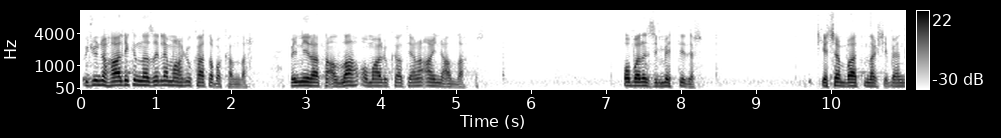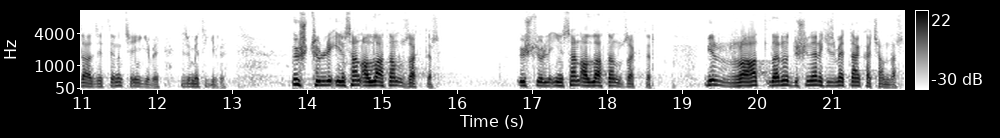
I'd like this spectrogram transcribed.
Üçüncü Halik'in nazarıyla mahlukata bakanlar. Beni yaratan Allah, o mahlukat yani aynı Allah'tır. O bana zimmetlidir. Geçen Bahattin Nakşibendi Hazretleri'nin şeyi gibi, hizmeti gibi. Üç türlü insan Allah'tan uzaktır. Üç türlü insan Allah'tan uzaktır. Bir rahatlarını düşünerek hizmetten kaçanlar.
